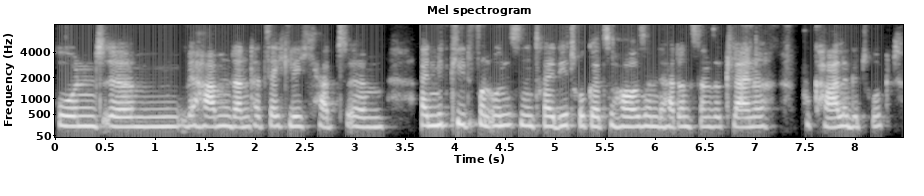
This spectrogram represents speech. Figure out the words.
Und ähm, wir haben dann tatsächlich, hat ähm, ein Mitglied von uns einen 3D-Drucker zu Hause und der hat uns dann so kleine Pokale gedruckt.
